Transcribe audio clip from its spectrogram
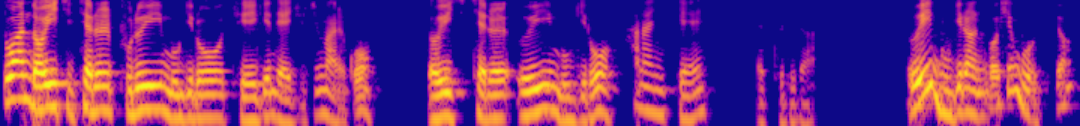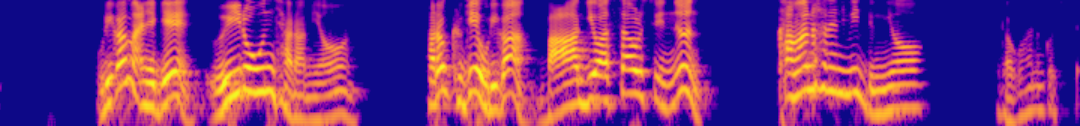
또한 너희 지체를 불의 무기로 죄에게 내주지 말고 너희 지체를 의 무기로 하나님께 드리라. 의 무기라는 것이 무엇이죠? 우리가 만약에 의로운 자라면 바로 그게 우리가 마귀와 싸울 수 있는 강한 하나님의 능력이라고 하는 것이죠.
